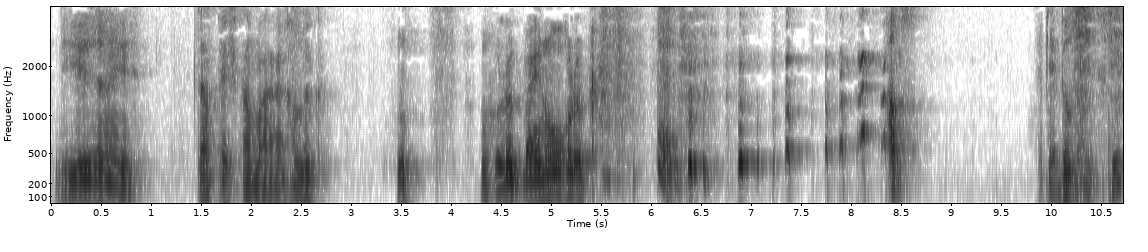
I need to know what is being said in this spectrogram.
die is er niet. Dat is dan maar een geluk. Een geluk bij een ongeluk. Hans, heb jij Bulten niet gezien?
